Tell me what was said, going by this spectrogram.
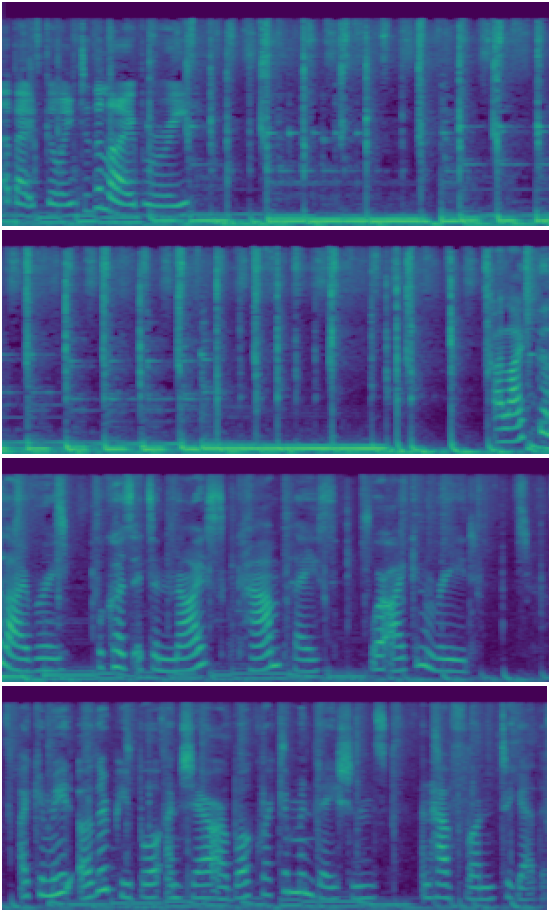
about going to the library? I like the library because it's a nice, calm place where I can read. I can meet other people and share our book recommendations and have fun together.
